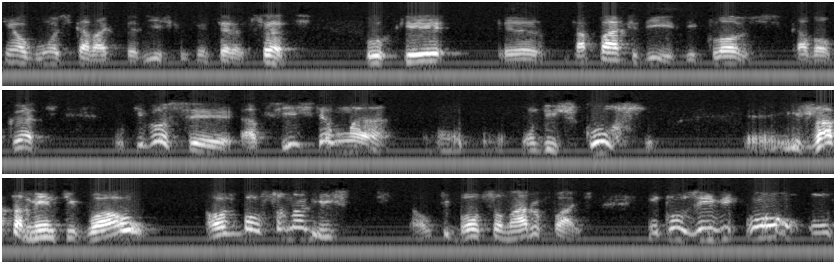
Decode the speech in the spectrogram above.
tem algumas características interessantes, porque é, da parte de, de Clóvis Cavalcante, o que você assiste é uma um discurso é, exatamente igual aos bolsonaristas, ao que Bolsonaro faz. inclusive com um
